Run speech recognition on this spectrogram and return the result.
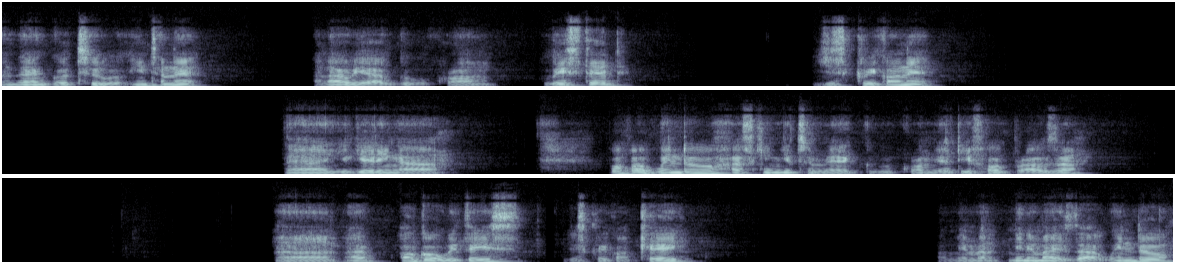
and then go to internet and now we have Google Chrome listed. Just click on it and you're getting a pop-up window asking you to make Google Chrome your default browser. Uh, I'll go with this. Just click on K. I'll minimize that window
